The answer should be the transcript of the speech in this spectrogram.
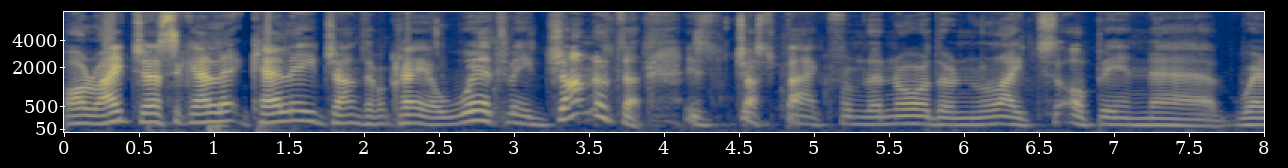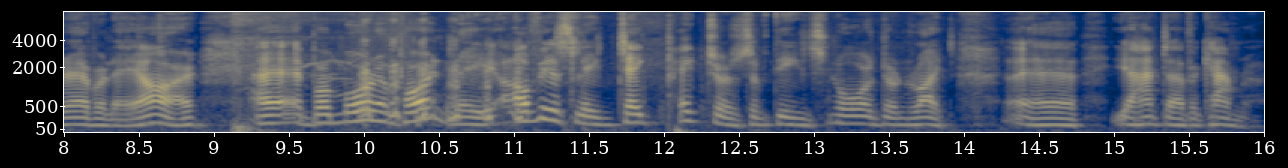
All right, Jessica Kelly, Jonathan McCrea are with me. Jonathan is just back from the Northern Lights up in uh, wherever they are. Uh, but more importantly, obviously, take pictures of these Northern Lights. Uh, you had to have a camera.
